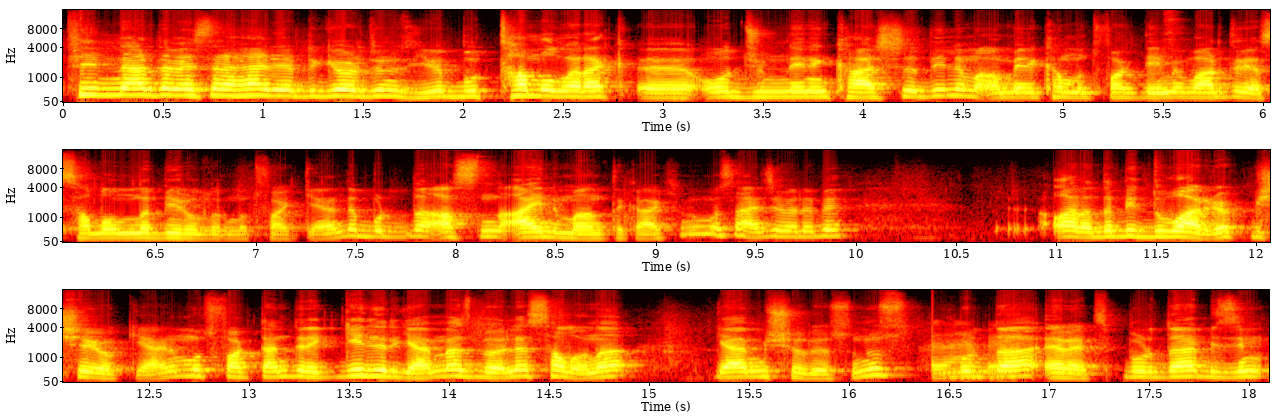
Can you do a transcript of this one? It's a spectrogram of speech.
Filmlerde mesela her yerde gördüğünüz gibi bu tam olarak e, o cümlenin karşılığı değil ama Amerikan mutfak deyimi vardır ya salonla bir olur mutfak genelde. Burada da aslında aynı mantık hakim ama sadece böyle bir e, arada bir duvar yok bir şey yok yani. Mutfaktan direkt gelir gelmez böyle salona gelmiş oluyorsunuz. Burada evet burada bizim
